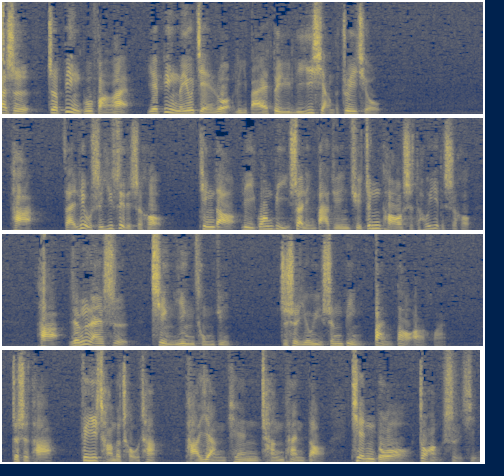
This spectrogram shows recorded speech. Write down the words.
但是这并不妨碍，也并没有减弱李白对于理想的追求。他在六十一岁的时候，听到李光弼率领大军去征讨史朝义的时候，他仍然是请缨从军，只是由于生病半道而还，这使他非常的惆怅。他仰天长叹道：“天夺壮士心。”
